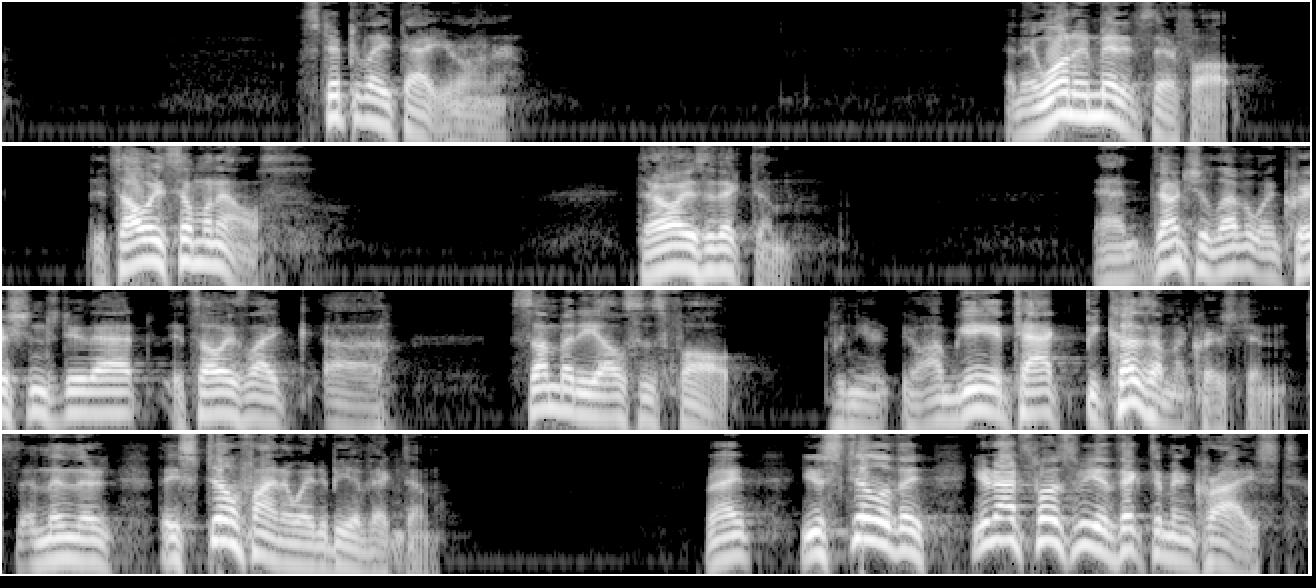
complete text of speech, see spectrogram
Stipulate that, Your Honor. And they won't admit it's their fault. It's always someone else. They're always a victim. And don't you love it when Christians do that? It's always like uh, somebody else's fault when you're, you know, I'm getting attacked because I'm a Christian, and then they still find a way to be a victim. Right? You're still a you're not supposed to be a victim in Christ,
